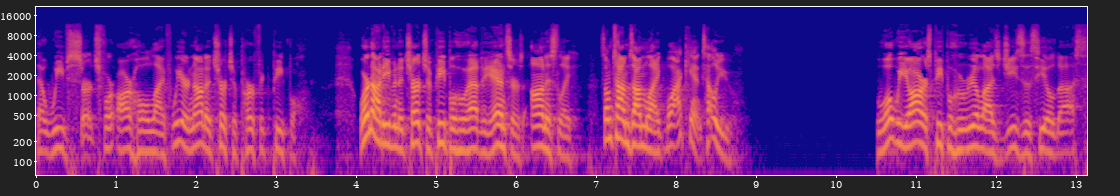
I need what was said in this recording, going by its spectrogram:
that we've searched for our whole life. We are not a church of perfect people. We're not even a church of people who have the answers, honestly. Sometimes I'm like, well, I can't tell you. What we are is people who realize Jesus healed us.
